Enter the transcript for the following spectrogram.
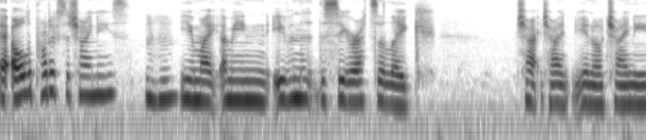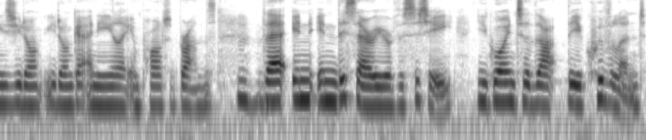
uh, all the products are chinese hmm you might i mean even the, the cigarettes are like chi- chi- you know chinese you don't you don't get any like imported brands Mhm. there in in this area of the city you go into that the equivalent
